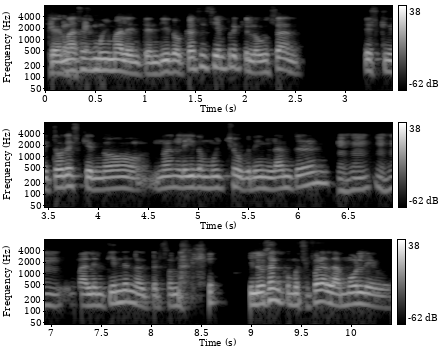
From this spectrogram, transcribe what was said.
Que además es muy malentendido. Casi siempre que lo usan escritores que no, no han leído mucho Green Lantern, malentienden al personaje y lo usan como si fuera la mole, güey.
